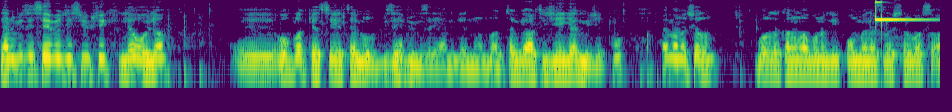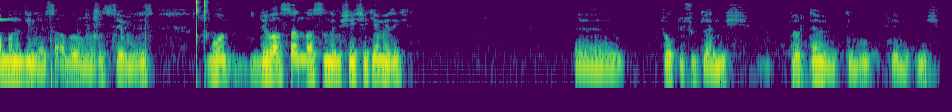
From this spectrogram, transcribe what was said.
yani bize SVC'si yüksek Levo'yla e, Oblak gelse yeterli olur. Bize hepimize yani genel anlamda. Tabii ki RTG'ye gelmeyecek bu. Hemen açalım. Bu arada kanala abone değil, olmayan arkadaşlar varsa abone değillerse abone olursanız seviniriz. Bu Rivals'tan da aslında bir şey çekemedik. Ee, çok düşük gelmiş. Dörtte mi bitti bu? Üçte bitmiş.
